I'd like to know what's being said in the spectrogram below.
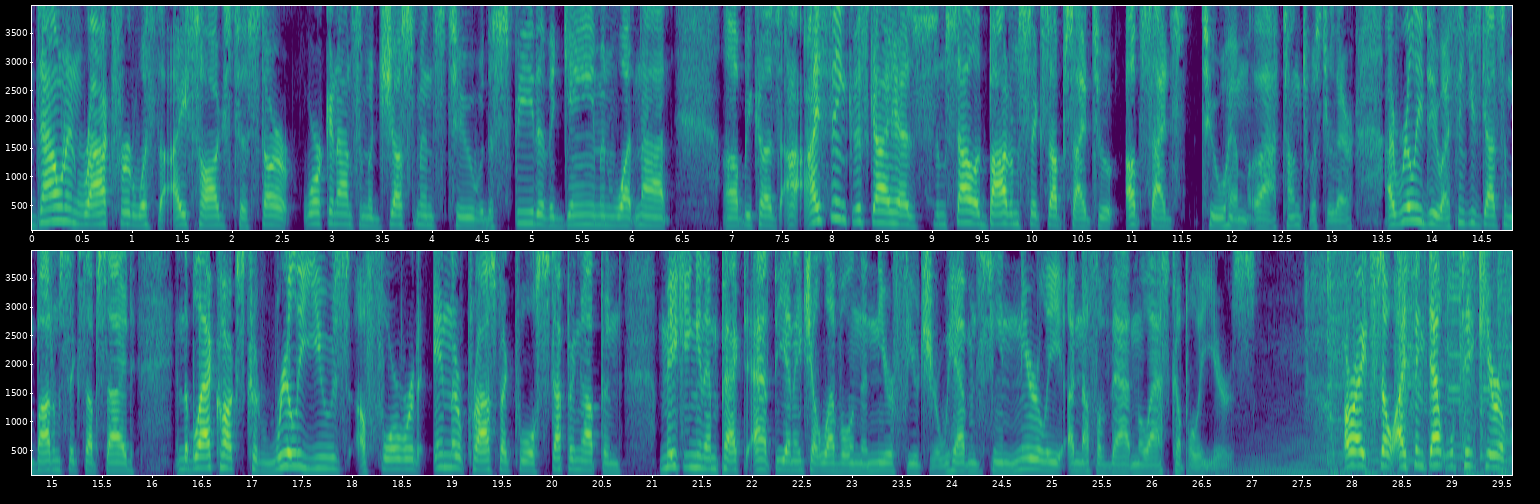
down in Rockford with the IceHogs to start working on some adjustments to the speed of the game and whatnot uh, because I, I, think this guy has some solid bottom six upside to upsides to him. Ah, tongue twister there. I really do. I think he's got some bottom six upside, and the Blackhawks could really use a forward in their prospect pool stepping up and making an impact at the NHL level in the near future. We haven't seen nearly enough of that in the last couple of years. All right, so I think that will take care of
